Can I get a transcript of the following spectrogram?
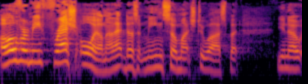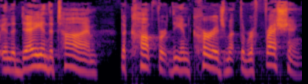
over me fresh oil. Now, that doesn't mean so much to us, but you know, in the day and the time, the comfort, the encouragement, the refreshing,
